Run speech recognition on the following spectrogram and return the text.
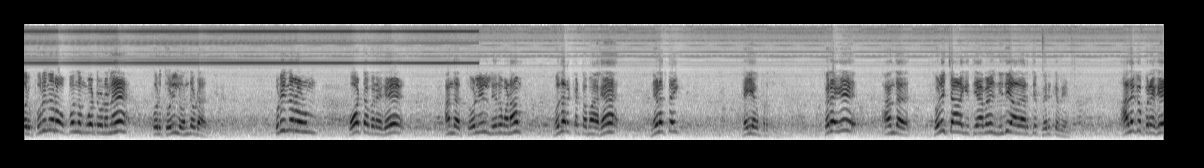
ஒரு புரிந்துணர்வு ஒப்பந்தம் போட்ட உடனே ஒரு தொழில் வந்து விடாது போட்ட பிறகு அந்த தொழில் நிறுவனம் முதற்கட்டமாக நிலத்தை கையகப்படுத்தும் பிறகு அந்த தொழிற்சாலைக்கு தேவையான நிதி ஆதாரத்தை பெருக்க வேண்டும். அதுக்கு பிறகு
